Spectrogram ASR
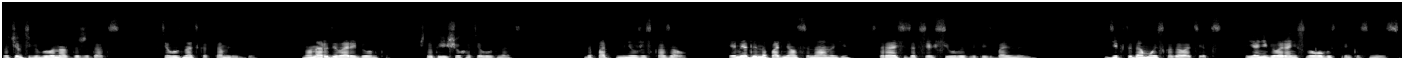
Зачем тебе было нас дожидаться? Хотел узнать, как там Либби. Но она родила ребенка. Что ты еще хотел узнать?» «Да папа мне уже сказал». Я медленно поднялся на ноги, стараясь изо всех сил выглядеть больным. «Иди-ка ты домой», — сказал отец, и я, не говоря ни слова, быстренько смылся.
